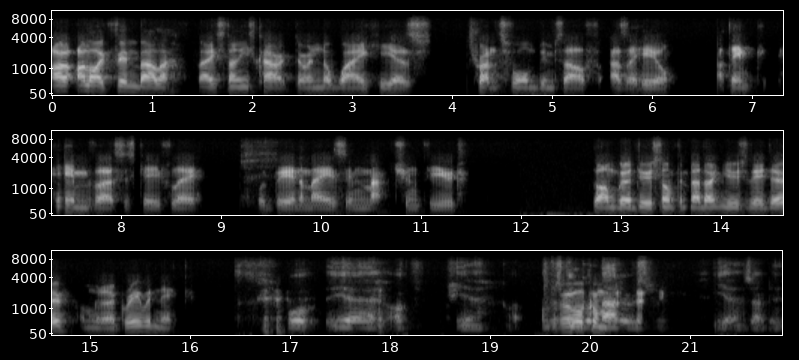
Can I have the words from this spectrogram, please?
I, I like Finn Balor based on his character and the way he has transformed himself as a heel. I think him versus Keith Lee would be an amazing match and feud. So I'm going to do something I don't usually do. I'm going to agree with Nick. well, yeah, I've, yeah, I'm just We'll all thinking about back her to as, yeah, exactly.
